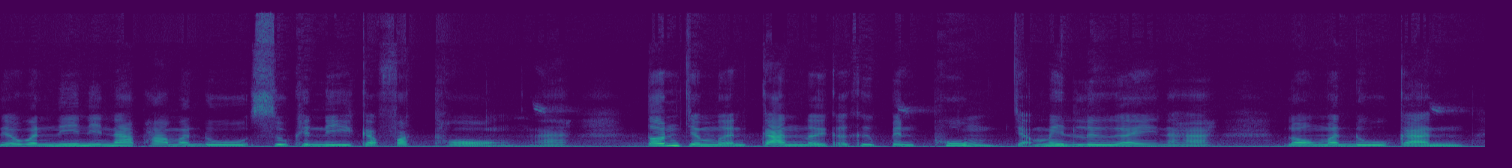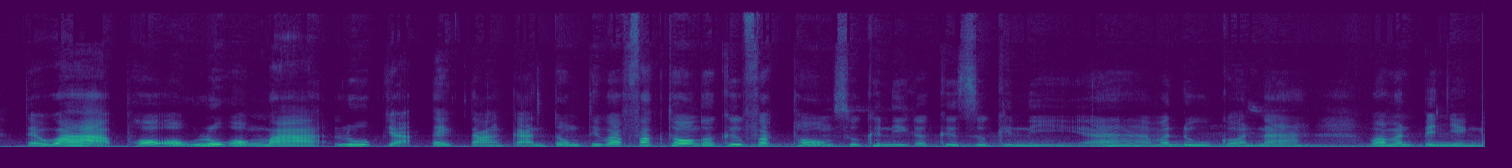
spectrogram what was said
เดี๋ยววันนี้นี่น่าพามาดูซูคนีกับฟักทองนะต้นจะเหมือนกันเลยก็คือเป็นพุ่มจะไม่เลื้อยนะคะลองมาดูกัน แต่ว่าพอออกลูกออกมาลูกจะแตกต่างกันตรงที่ว่าฟักทองก็คือฟักทองซูคนีก็คือซูคนีอ่ามาดูก่อนนะ ว่ามันเป็นยังไง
